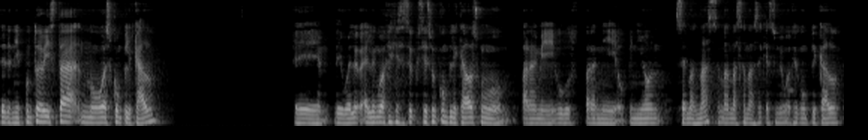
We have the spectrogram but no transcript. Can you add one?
desde mi punto de vista, no es complicado. Eh, el, lenguaje que sí son complicados como para mi, para mi opinión C++, C++, C++, que es un lenguaje complicado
